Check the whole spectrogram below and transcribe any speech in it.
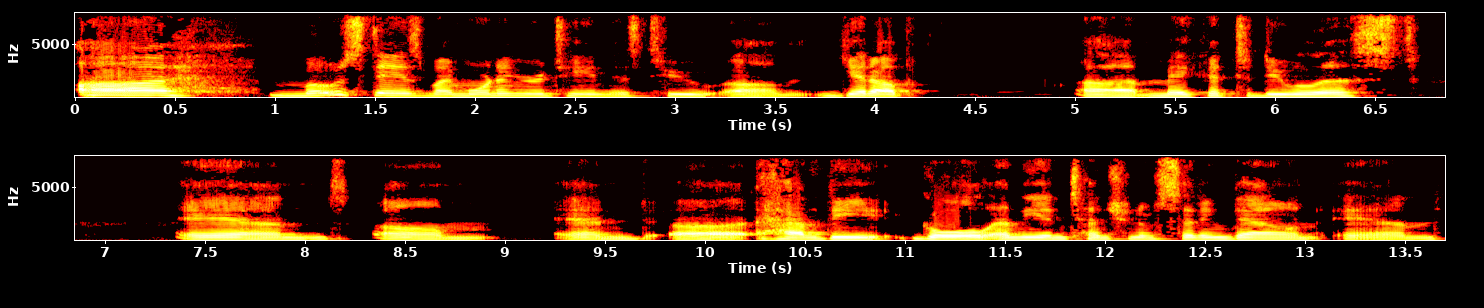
Uh, most days my morning routine is to um, get up, uh, make a to do list, and um, and uh, have the goal and the intention of sitting down and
